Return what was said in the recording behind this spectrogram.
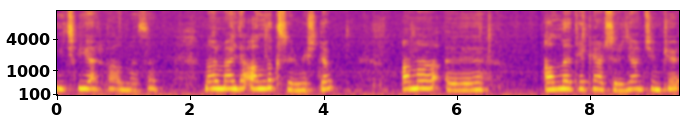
hiçbir yer kalmasın. Normalde allık sürmüştüm. Ama e, allığı tekrar süreceğim çünkü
